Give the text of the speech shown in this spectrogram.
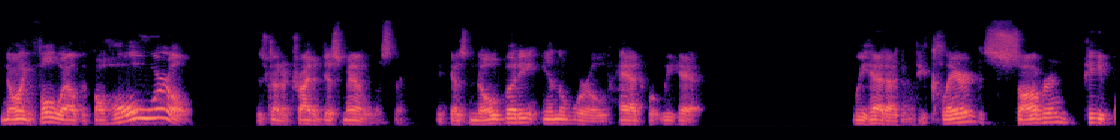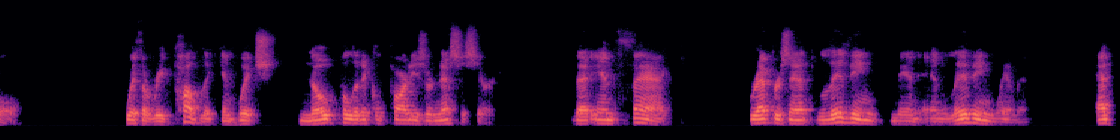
knowing full well that the whole world is going to try to dismantle this thing because nobody in the world had what we had. We had a declared sovereign people with a republic in which no political parties are necessary, that in fact represent living men and living women at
